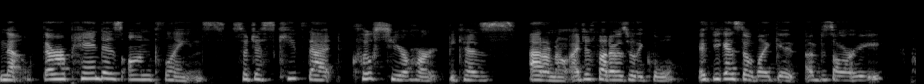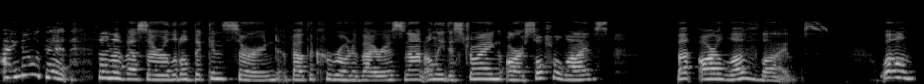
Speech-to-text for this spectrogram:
no. There are pandas on planes. So just keep that close to your heart because I don't know, I just thought it was really cool. If you guys don't like it, I'm sorry. I know that some of us are a little bit concerned about the coronavirus not only destroying our social lives, but our love lives. Well,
